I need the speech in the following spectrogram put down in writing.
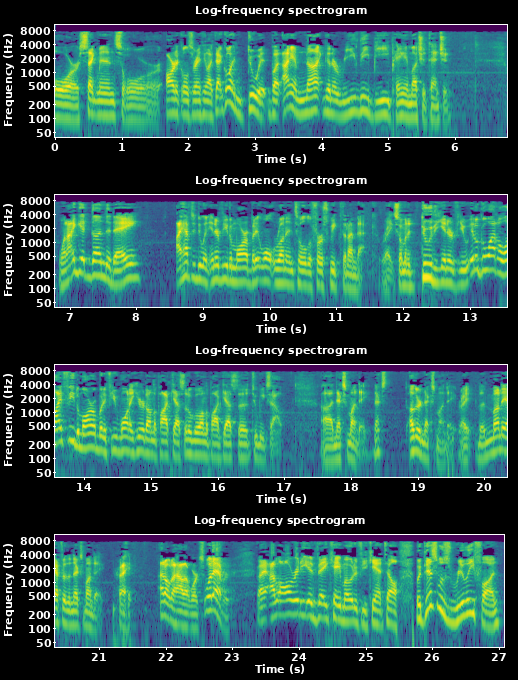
or segments or articles or anything like that, go ahead and do it. But I am not going to really be paying much attention. When I get done today, I have to do an interview tomorrow, but it won't run until the first week that I'm back, right? So I'm going to do the interview. It'll go out a live feed tomorrow, but if you want to hear it on the podcast, it'll go on the podcast uh, two weeks out, uh, next Monday, next other next Monday, right? The Monday after the next Monday, right? I don't know how that works. Whatever, right? I'm already in vacay mode if you can't tell, but this was really fun.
